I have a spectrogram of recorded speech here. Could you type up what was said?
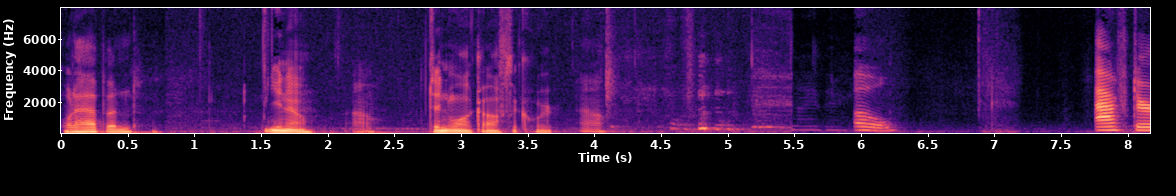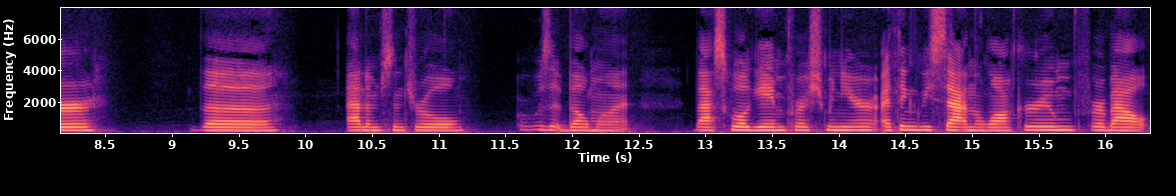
what happened? You know. Oh. Didn't walk off the court. Oh. oh. After the Adam Central, or was it Belmont? basketball game freshman year. I think we sat in the locker room for about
